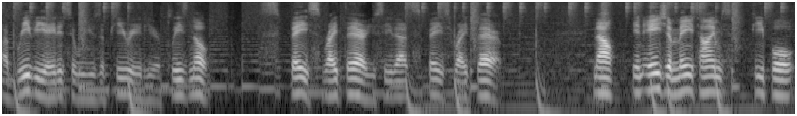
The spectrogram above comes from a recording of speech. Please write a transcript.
abbreviated, so we use a period here. Please note, space right there. You see that space right there. Now, in Asia, many times people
